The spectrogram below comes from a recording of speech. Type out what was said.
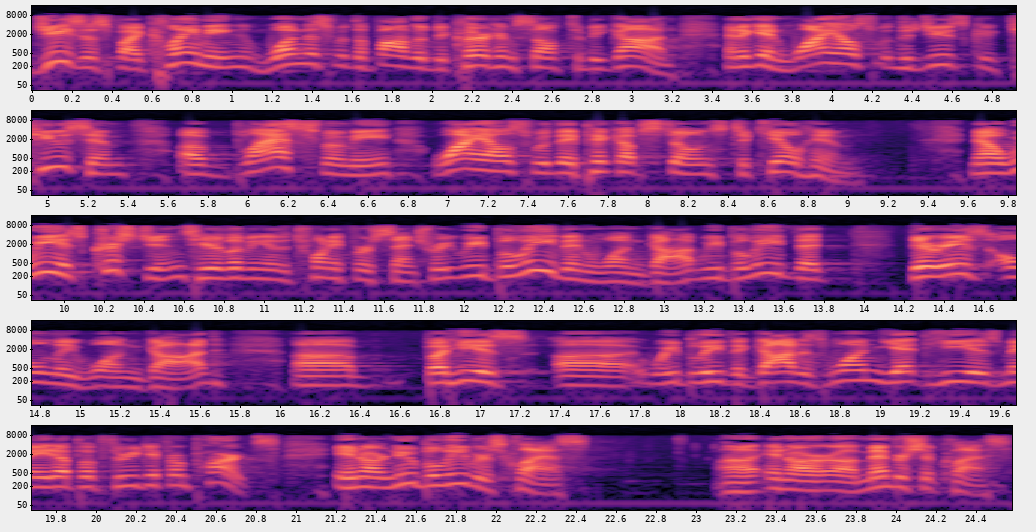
Jesus, by claiming oneness with the Father, declared himself to be God. And again, why else would the Jews accuse him of blasphemy? Why else would they pick up stones to kill him? Now, we as Christians here living in the 21st century, we believe in one God. We believe that there is only one God. Uh, but he is, uh, we believe that God is one, yet he is made up of three different parts. In our new believers class, uh, in our uh, membership class,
